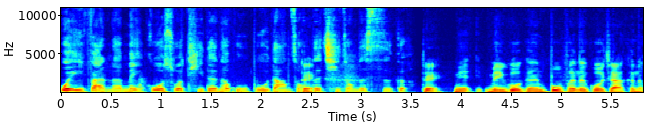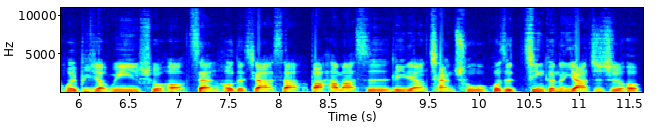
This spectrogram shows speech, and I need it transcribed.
违反了美国所提的那五步当中的其中的四个。对，因为美国跟部分的国家可能会比较愿意说，哈，战后的加萨把哈马斯力量铲除，或是尽可能压制之后，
